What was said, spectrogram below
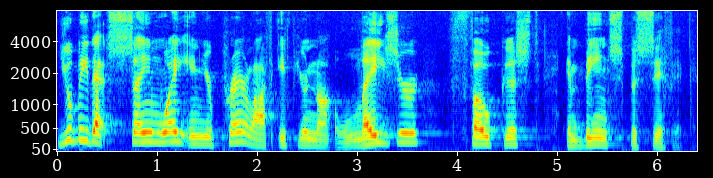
you'll be that same way in your prayer life if you're not laser focused and being specific.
